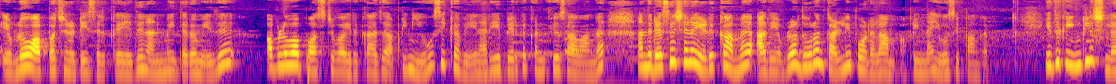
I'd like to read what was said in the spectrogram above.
எவ்வளோ ஆப்பர்ச்சுனிட்டிஸ் இருக்குது எது நன்மை தரும்? எது அவ்வளோவா பாசிட்டிவாக இருக்காது அப்படின்னு யோசிக்கவே நிறைய பேருக்கு கன்ஃபியூஸ் ஆவாங்க. அந்த டெசிஷனை எடுக்காமல் அது எவ்வளோ தூரம் தள்ளி போடலாம் அப்படின்னு தான் யோசிப்பாங்க. இதுக்கு இங்கிலீஷில்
